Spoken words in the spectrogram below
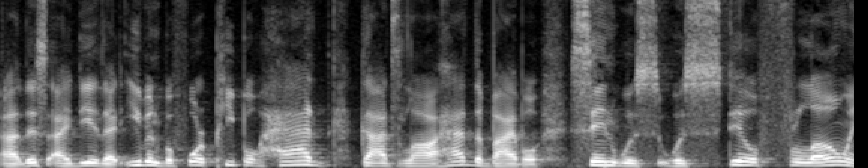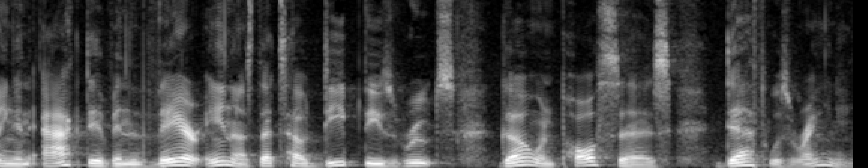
uh, this idea that even before people had God's law, had the Bible, sin was, was still flowing and active and there in us. That's how deep these roots go. And Paul says death was reigning.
